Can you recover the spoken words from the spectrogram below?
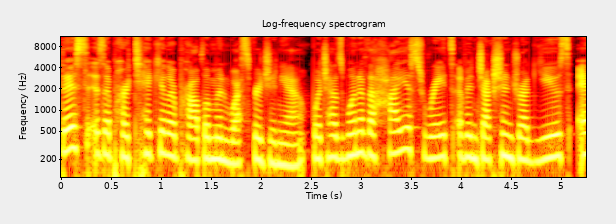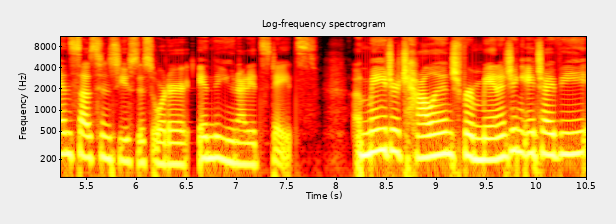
This is a particular problem in West Virginia, which has one of the highest rates of injection drug use and substance use disorder in the United States. A major challenge for managing HIV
